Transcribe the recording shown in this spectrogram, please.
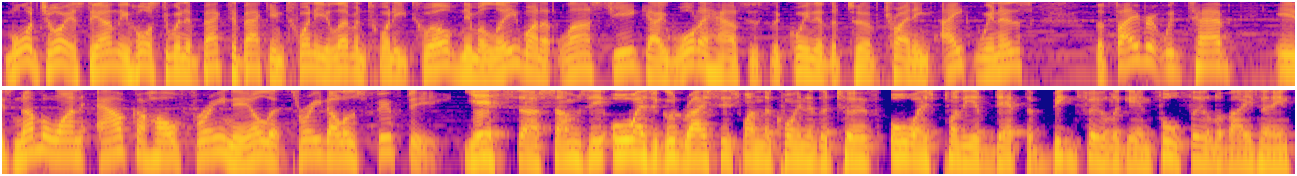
More Joyous, the only horse to win it back to back in 2011 2012. Nimalee won it last year. Gay Waterhouse is the Queen of the Turf, training eight winners. The favourite with Tab is number one alcohol free Neil at $3.50. Yes, uh, Sumsy, always a good race. This one, the Queen of the Turf, always plenty of depth. A big field again, full field of 18,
